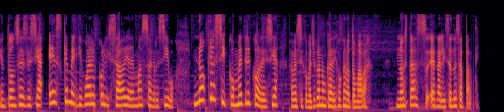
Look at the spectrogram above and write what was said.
Entonces decía, es que me llegó alcoholizado y además es agresivo. No que el psicométrico decía, a ver, el psicométrico nunca dijo que no tomaba. No estás analizando esa parte.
